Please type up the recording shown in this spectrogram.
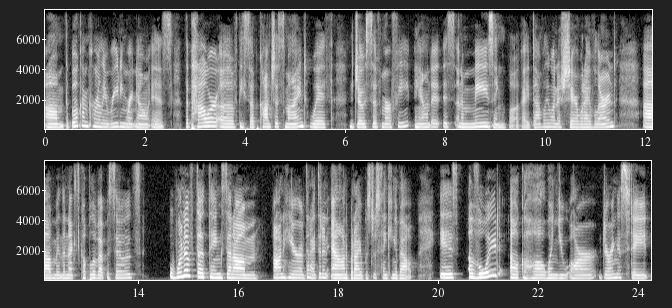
Um, the book I'm currently reading right now is The Power of the Subconscious Mind with Joseph Murphy, and it is an amazing book. I definitely want to share what I've learned um, in the next couple of episodes. One of the things that um on here that I didn't add, but I was just thinking about is avoid alcohol when you are during a state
